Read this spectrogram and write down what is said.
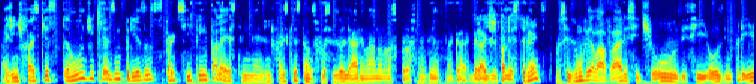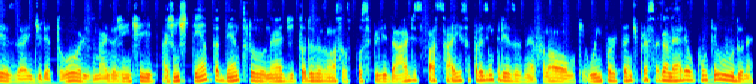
a gente faz questão de que as empresas participem e palestrem, né? A gente faz questão. Se você vocês olharem lá no nosso próximo evento, na grade de palestrantes, vocês vão ver lá vários CTOs e CEOs de empresa e diretores, mas a gente, a gente tenta, dentro né, de todas as nossas possibilidades, passar isso para as empresas, né? Falar, ó, o, que, o importante para essa galera é o conteúdo, né?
